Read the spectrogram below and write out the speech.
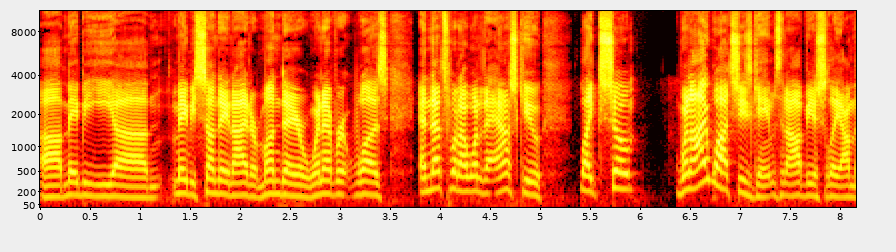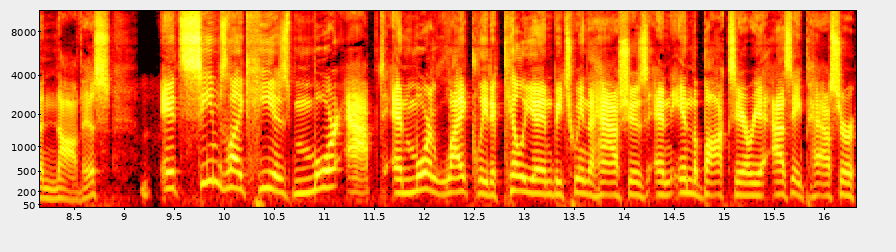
uh, maybe um, maybe Sunday night or Monday or whenever it was, and that's what I wanted to ask you. Like, so when I watch these games, and obviously I'm a novice, it seems like he is more apt and more likely to kill you in between the hashes and in the box area as a passer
